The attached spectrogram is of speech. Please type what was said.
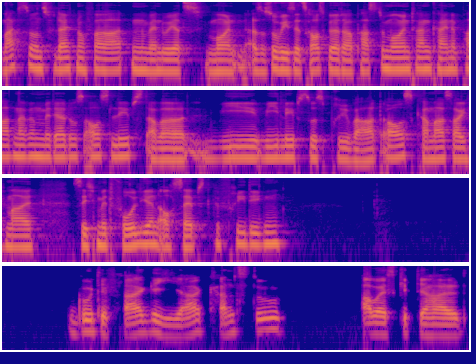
Magst du uns vielleicht noch verraten, wenn du jetzt, also so wie ich es jetzt rausgehört habe, hast du momentan keine Partnerin, mit der du es auslebst, aber wie, wie lebst du es privat aus? Kann man, sag ich mal, sich mit Folien auch selbst befriedigen? Gute Frage, ja, kannst du. Aber es gibt ja halt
